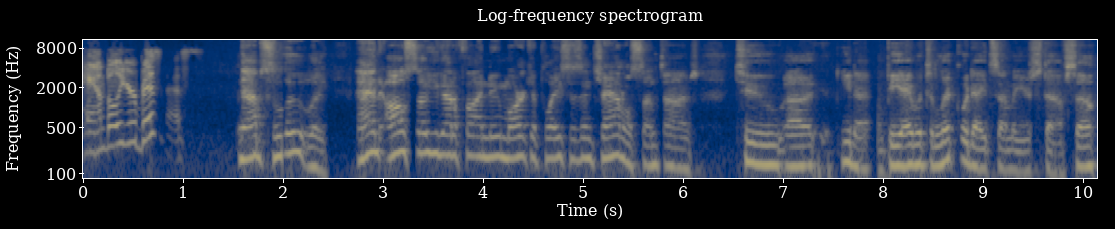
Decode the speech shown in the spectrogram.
handle your business. Absolutely. And also, you got to find new marketplaces and channels sometimes to, uh, you know, be able to liquidate some of your stuff. So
